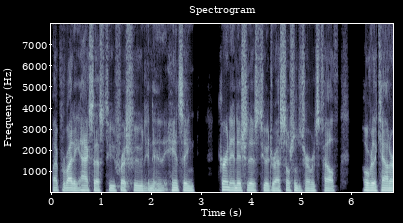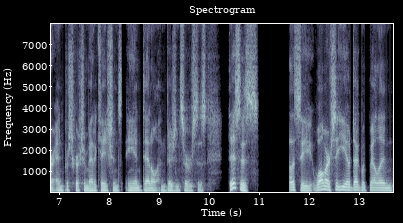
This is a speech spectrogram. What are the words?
by providing access to fresh food and enhancing current initiatives to address social determinants of health, over the counter and prescription medications, and dental and vision services. This is, let's see, Walmart CEO Doug McMillon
